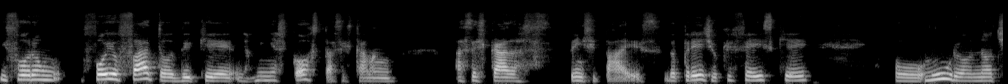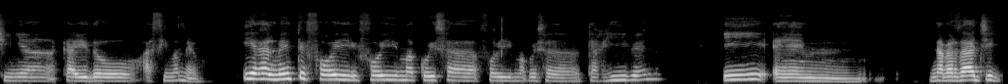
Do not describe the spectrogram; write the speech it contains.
E foram foi o fato de que nas minhas costas estavam as escadas principais do prédio que fez que o muro não tinha caído acima meu. E realmente foi foi uma coisa foi uma coisa terrível e na verdade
